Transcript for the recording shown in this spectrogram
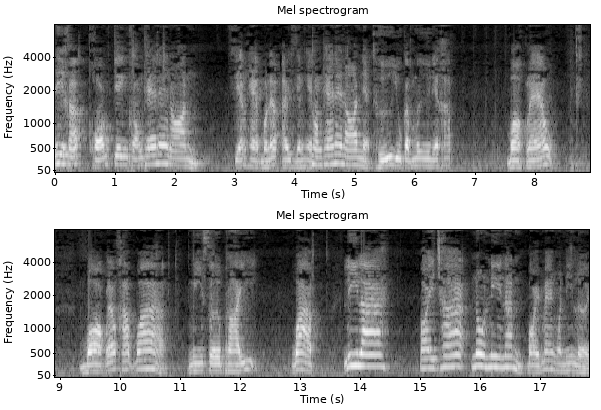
นี่ครับของจริงของแท้แน่นอน เสียงแหบหมดแล้วไอเสียงแหบของแท้แน่นอนเนี่ย ถืออยู่กับมือเนี่ยครับ บอกแล้ว บอกแล้วครับว่ามีเซอร์ไพรส์ว่าลีลา ปล่อยช้า โน่นนี่นั่น ปล่อยแม่งวันนี้เลย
